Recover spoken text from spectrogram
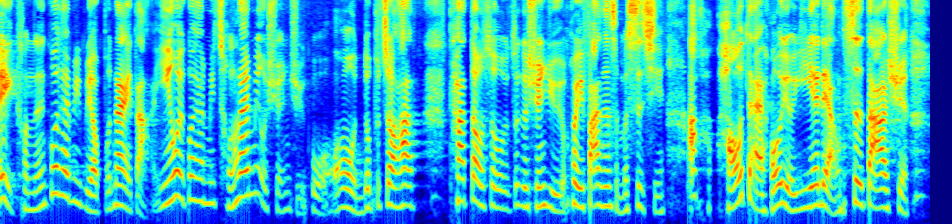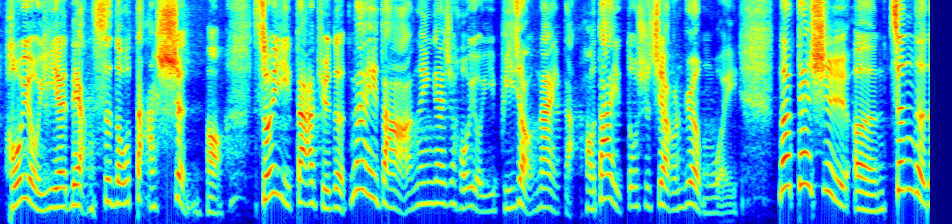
哎，可能郭台铭比较不耐打，因为郭台铭从来没有选举过哦，你都不知道他他到时候这个选举会发生什么事情啊？好歹侯友谊也两次大选，侯友谊也两次都大胜啊，所以大家觉得耐打，那应该是侯友谊比较耐打，好，大家也都是这样认为。那但是，嗯，真的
